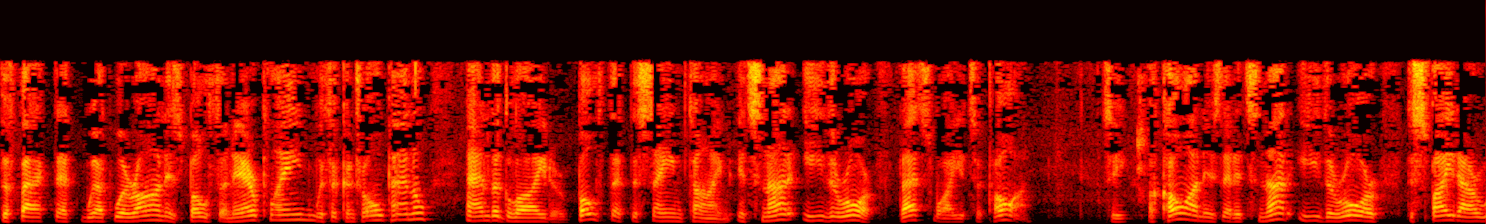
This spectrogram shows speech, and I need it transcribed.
the fact that what we're on is both an airplane with a control panel and a glider, both at the same time. It's not either or. That's why it's a koan. See, a koan is that it's not either or, despite our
